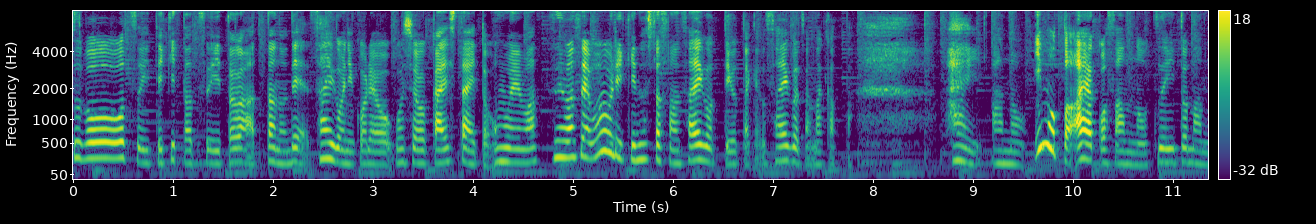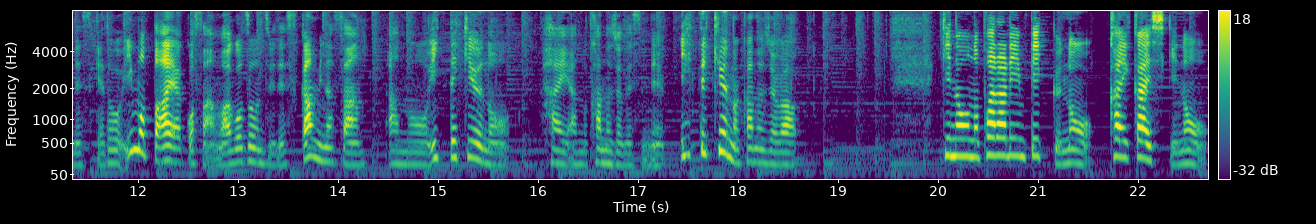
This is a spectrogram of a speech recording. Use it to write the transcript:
ツボをついてきたツイートがあったので最後にこれをご紹介したいと思います。すいません。ウォーリー木下さん最後って言ったけど最後じゃなかった。はい。あの妹綾子さんのツイートなんですけど妹綾子さんはご存知ですか？皆さん。あの「イッテ Q!」のはいあの彼女ですね「イッテ Q!」の彼女が昨日のパラリンピックの開会式の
